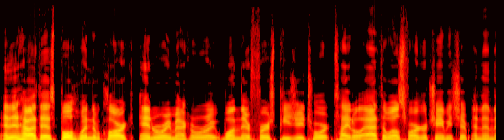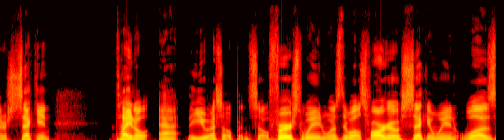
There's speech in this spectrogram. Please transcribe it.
And then how about this? Both Wyndham Clark and Rory McIlroy won their first PGA Tour title at the Wells Fargo Championship, and then their second title at the U.S. Open. So first win was the Wells Fargo. Second win was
